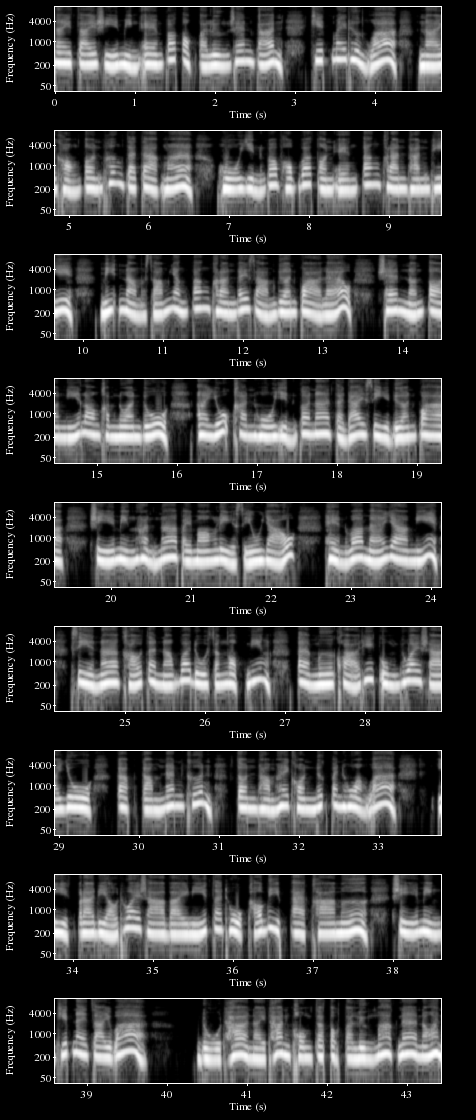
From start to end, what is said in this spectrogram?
ในใจฉีหมิงเองก็ตกตะลึงเช่นกัน คิดไม่ถึงว่านายของตนเพิ่งจะจากมา หูหยินก็พบว่าตนเองตั้งครรภ์ทันที มิหนำซ้ำยังตั้งครรภ์ได้สามเดือนกว่าแล้ว เช่นนั้นตอนนี้ลองคำนวณดู อายุคันหูหยินก็น่าจะได้สี่เดือนกว่า ฉีหมิงหันหน้าไปมองหลี่ซิวเหยา เห็นว่าแม้ยามนี้ สีหน้าเขาจะนับว่าดูสงบนิ่ง แต่มือขวาที่กุมถ้วยชาอยู่กับกำแน่นขึ้น จนทำให้คนนึกเป็นห่วงว่าอีกประเดี๋ยวถ้วยชาใบนี้จะถูกเขาบีบแตกคามือ ฉีหมิงคิดในใจว่า ดูท่าในท่านคงจะตกตะลึงมากแน่นอน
